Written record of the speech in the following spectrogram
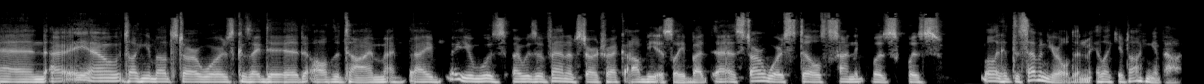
And I, you know, talking about Star Wars because I did all the time. I, I, it was, I was a fan of Star Trek, obviously, but uh, Star Wars still was was well, it hit the seven year old in me, like you're talking about.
